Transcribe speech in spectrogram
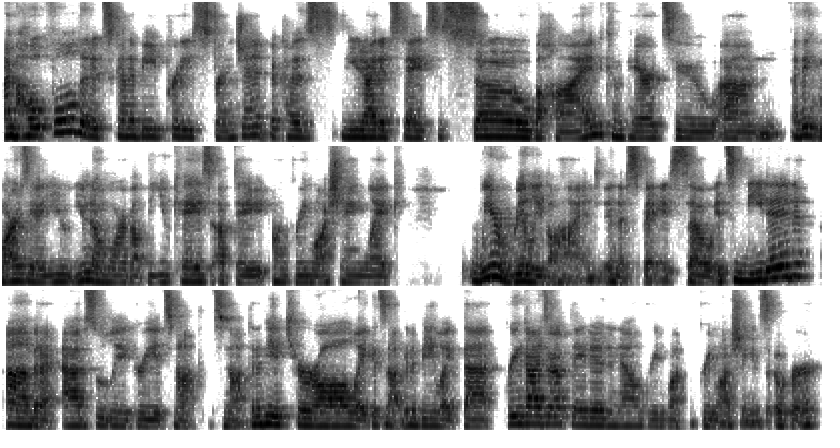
I'm hopeful that it's going to be pretty stringent because the United States is so behind compared to. Um, I think Marzia, you you know more about the UK's update on greenwashing. Like we're really behind in this space so it's needed um, but i absolutely agree it's not it's not going to be a cure-all like it's not going to be like that green guides are updated and now green greenwashing is over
